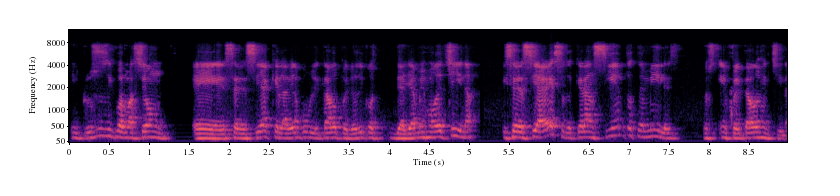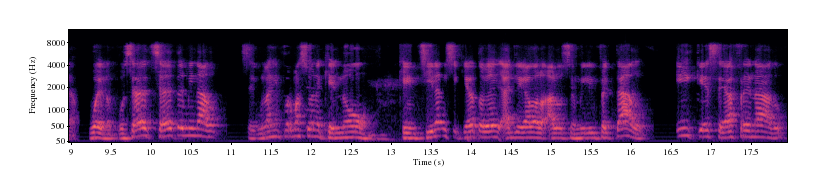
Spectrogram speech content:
Incluso esa información eh, se decía que la habían publicado periódicos de allá mismo de China y se decía eso, de que eran cientos de miles los infectados en China. Bueno, pues se ha, determinado, según las informaciones, que no, que en China ni siquiera todavía han llegado a, los 100.000 infectados y que se ha frenado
